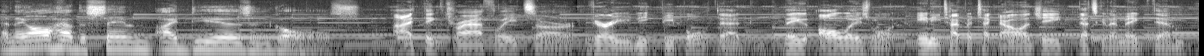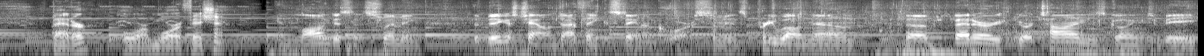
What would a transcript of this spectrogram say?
and they all have the same ideas and goals. I think triathletes are very unique people that they always want any type of technology that's going to make them better or more efficient. In long distance swimming, the biggest challenge I think is staying on course. I mean, it's pretty well known. The better your time is going to be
